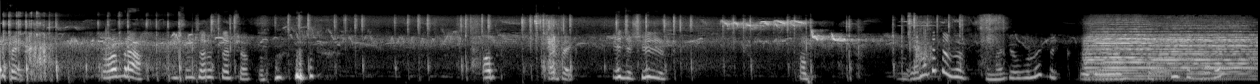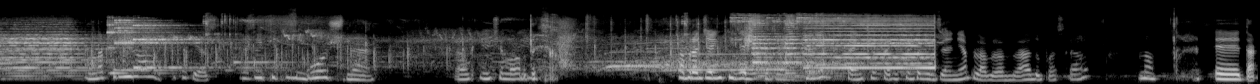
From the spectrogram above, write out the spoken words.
Perfekt. Dobra, jestem coraz lepsza w to. Hop. Perfekt. Jedziesz, jedziesz. Hop. Ja mogę to zatrzymać w ogóle? Tak, tak, tak, tak dalej? No na chwilę tak jest. To jest głośne. Zamknięcie mordy. Dobra, dzięki, dzięki, dzięki. Thank you, do widzenia, bla, bla, bla, dupa sra. No, yy, tak.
